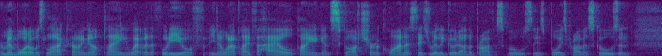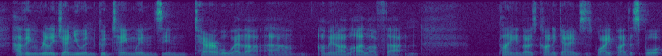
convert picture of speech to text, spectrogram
remember what it was like growing up playing wet weather footy, or you know when I played for Hale, playing against Scotch or Aquinas, these really good other private schools, these boys' private schools, and having really genuine good team wins in terrible weather. Um, I mean, I, I love that, and playing in those kind of games is why you play the sport,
